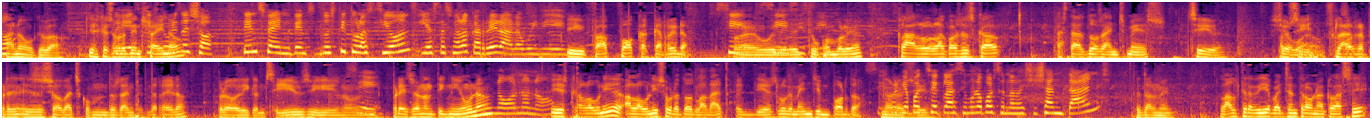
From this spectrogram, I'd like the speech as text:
no? Ah, no, que va. I és que sobre dir, tens és que feina És això, tens feina, tens dues titulacions i estàs fent la carrera, ara, vull dir... i fa poca carrera. Sí, Eh, vull sí, dir, sí, tu sí. com volies... Clar, la cosa és que estàs dos anys més. Sí, això Però sí. bueno, Clar, suposo- és això, vaig com dos anys endarrere, però dic en sí, o sigui, no, Sí. pressa no en tinc ni una. No, no, no. I és que a la uni, a la uni sobretot, l'edat és el que menys importa. Sí, No, no, perquè sí. fer classe amb una persona de 60 anys Totalment. L'altre dia vaig entrar a una classe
